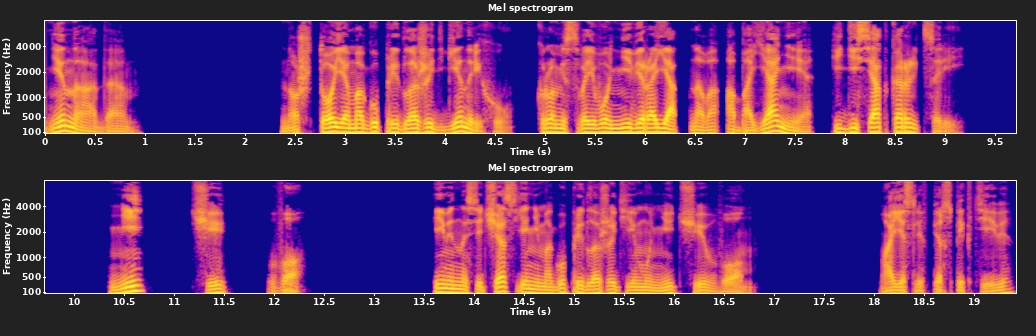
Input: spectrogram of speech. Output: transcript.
не надо. Но что я могу предложить Генриху, кроме своего невероятного обаяния и десятка рыцарей? Ничего. Именно сейчас я не могу предложить ему ничего. А если в перспективе?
